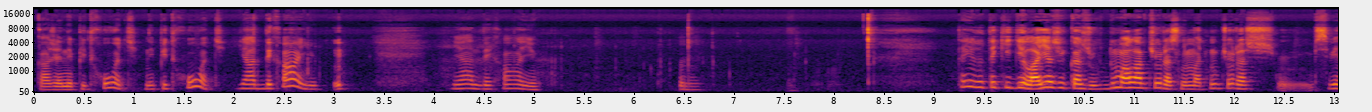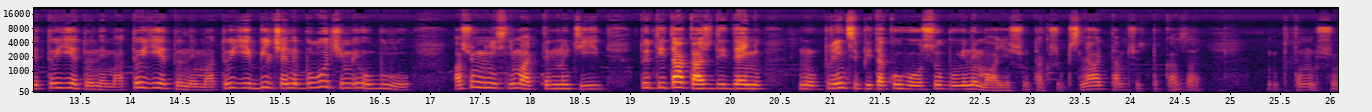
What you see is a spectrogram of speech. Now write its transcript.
Каже, не підходь, не підходь, я віддихаю. Я віддихаю. Та й такі діла, я ж і кажу, думала вчора знімати, ну вчора ж світ то є, то нема, то є, то нема, то є. Більше не було, чим його було. А що мені знімати в темноті? Тут і так кожен день, ну, в принципі, такого особу і немає, що так, щоб зняти, там щось показати. Ну, Тому що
